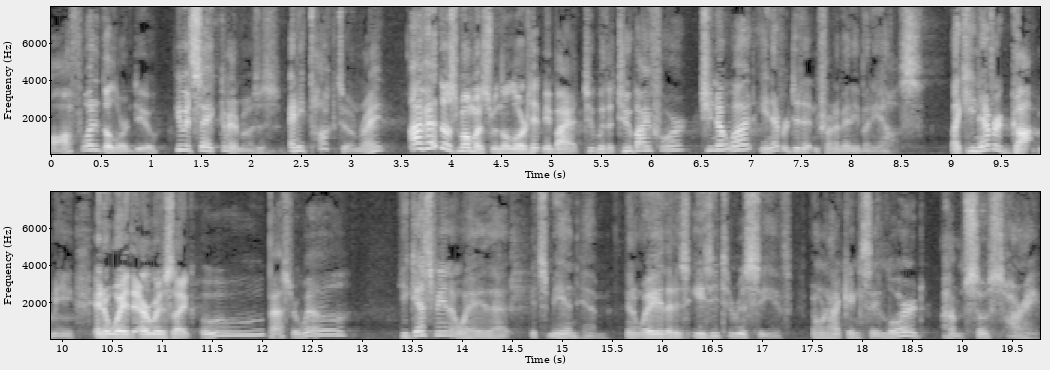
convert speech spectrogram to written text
off, what did the Lord do? He would say, Come here, Moses. And he talked to him, right? I've had those moments when the Lord hit me by a two, with a two by four. Do you know what? He never did it in front of anybody else. Like he never got me in a way that everybody's like, ooh, Pastor Will. He gets me in a way that it's me and him, in a way that is easy to receive. And when I can say, Lord, I'm so sorry.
